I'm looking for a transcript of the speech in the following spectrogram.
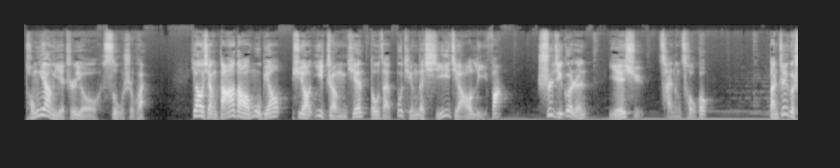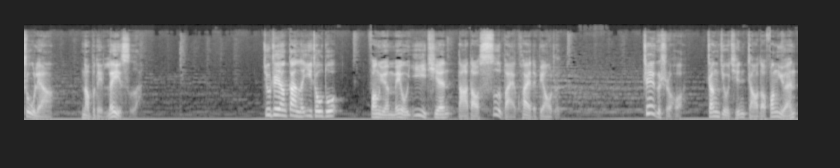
同样也只有四五十块。要想达到目标，需要一整天都在不停的洗脚理发。十几个人也许才能凑够，但这个数量那不得累死啊！就这样干了一周多，方圆没有一天达到四百块的标准。这个时候啊，张九琴找到方圆，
